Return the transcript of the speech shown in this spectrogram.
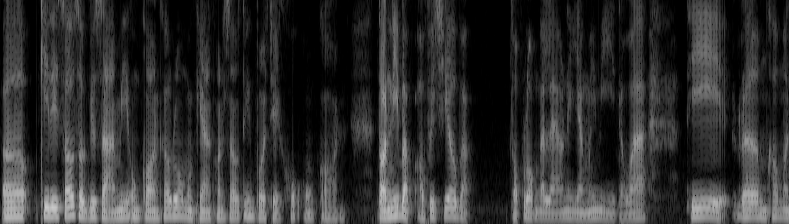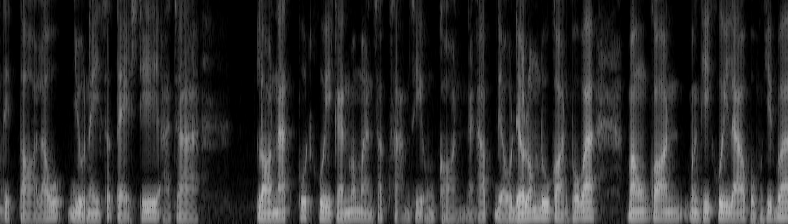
เอ่อ Key Result สองจุดสามมีองค์กรเข้าร่วมโครงการ consulting project 6องค์กร ตอนนี้แบบ official แบบตกลงกันแล้วเนี่ยยังไม่มีแต่ว่า ที่เริ่มเข้ามาติดต่อแล้วอยู่ใน stage ที่อาจจะรอนัดพูดคุยกันประมาณสัก 3-4 องค์กรนะครับ เดี๋ยวเดี๋ยวลองดูก่อน เพราะว่าบางองค์กรบางทีคุยแล้ว ผมคิดว่า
